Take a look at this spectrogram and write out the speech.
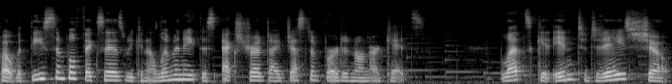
but with these simple fixes, we can eliminate this extra digestive burden on our kids. Let's get into today's show.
